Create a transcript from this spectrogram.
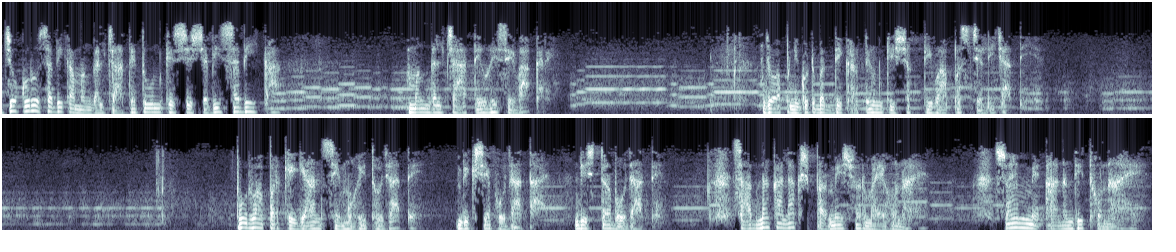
जो गुरु सभी का मंगल चाहते तो उनके शिष्य भी सभी का मंगल चाहते हुए सेवा करें। जो अपनी गुटबद्दी करते, उनकी शक्ति वापस चली जाती है। पूर्वापर के ज्ञान से मोहित हो जाते, विक्षेप हो जाता है, डिस्टर्ब हो जाते। साधना का लक्ष्य परमेश्वरमय होना है, स्वयं में आनंदित होना है।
